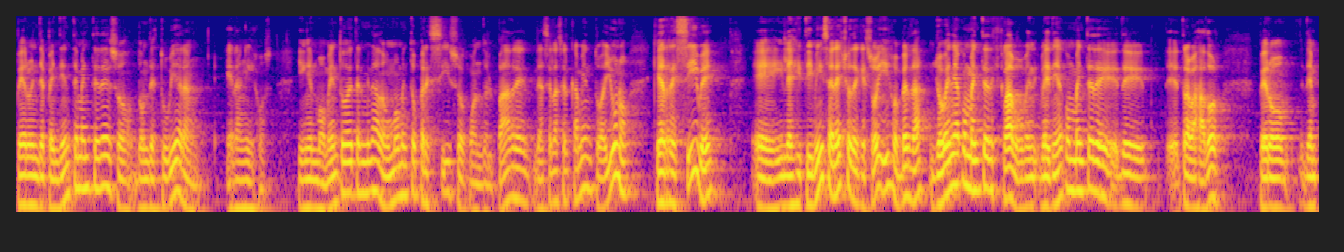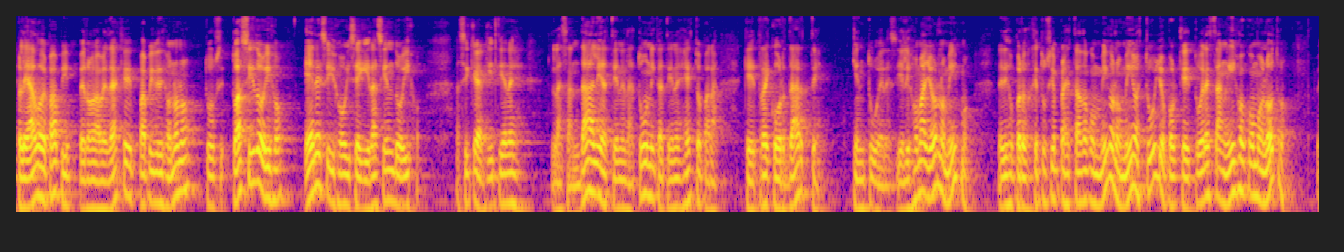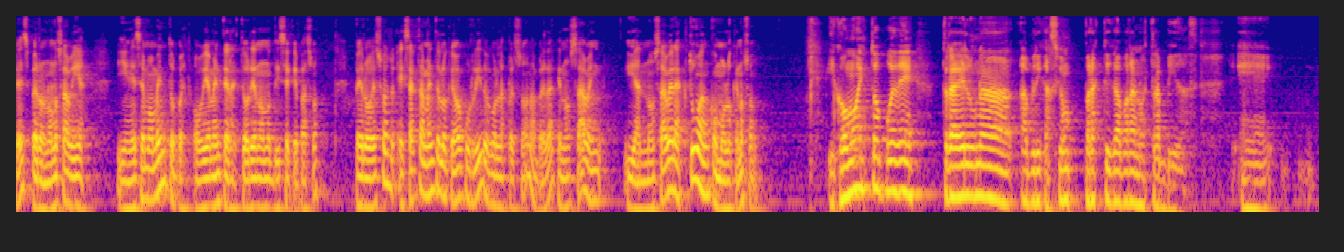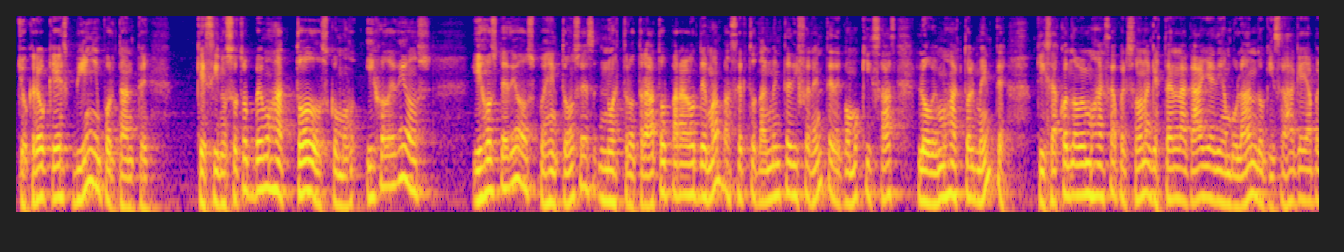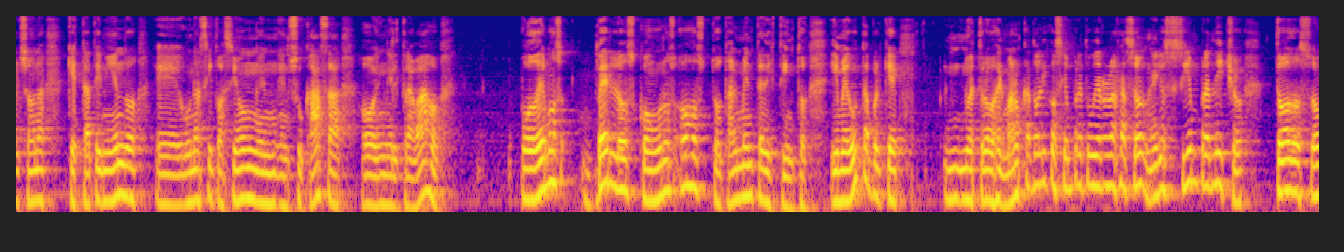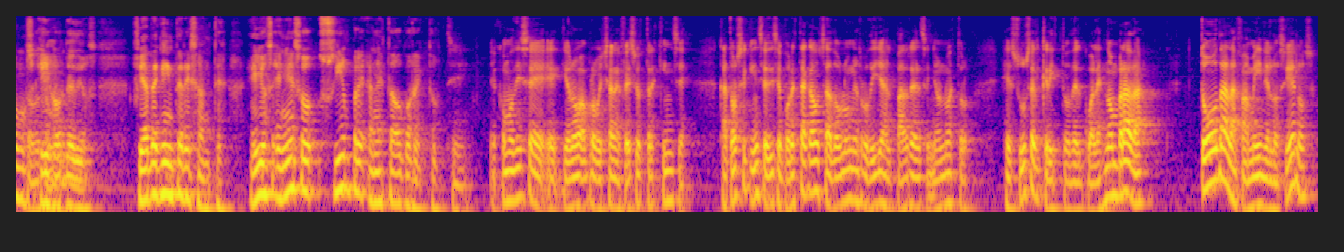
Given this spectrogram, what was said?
Pero independientemente de eso, donde estuvieran, eran hijos. Y en el momento determinado, en un momento preciso, cuando el padre le hace el acercamiento, hay uno que recibe eh, y legitimiza el hecho de que soy hijo, es verdad. Yo venía con mente de esclavo, venía con mente de, trabajador, pero de empleado de papi. Pero la verdad es que papi dijo, no, no, tú, tú has sido hijo, eres hijo y seguirás siendo hijo. Así que aquí tienes las sandalias, tienes la túnica, tienes esto para que recordarte quién tú eres. Y el hijo mayor lo mismo. Le dijo, pero es que tú siempre has estado conmigo, lo mío es tuyo, porque tú eres tan hijo como el otro. ¿Ves? Pero no lo sabía. Y en ese momento, pues obviamente la historia no nos dice qué pasó. Pero eso es exactamente lo que ha ocurrido con las personas, ¿verdad? Que no saben y al no saber actúan como lo que no son. ¿Y cómo esto puede traer una aplicación práctica para nuestras vidas? Eh, yo creo que es bien importante que si nosotros vemos a todos como hijos de Dios, hijos de Dios, pues entonces nuestro trato para los demás va a ser totalmente diferente de cómo quizás lo vemos actualmente. Quizás cuando vemos a esa persona que está en la calle deambulando, quizás aquella persona que está teniendo eh, una situación en, en su casa o en el trabajo, podemos verlos con unos ojos totalmente distintos. Y me gusta porque nuestros hermanos católicos siempre tuvieron la razón. Ellos siempre han dicho, todos somos hijos de Dios. Fíjate qué interesante. Ellos en eso siempre han estado correctos. Sí. Es como dice, eh, quiero aprovechar Efesios 3.15. 14.15 dice, por esta causa doblo mis rodillas al Padre del Señor nuestro, Jesús el Cristo, del cual es nombrada toda la familia en los cielos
